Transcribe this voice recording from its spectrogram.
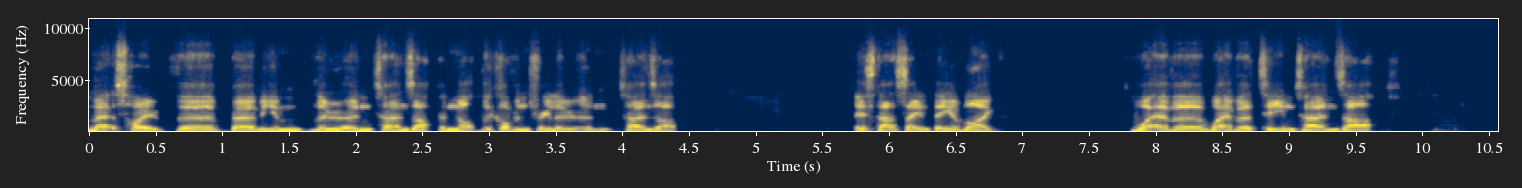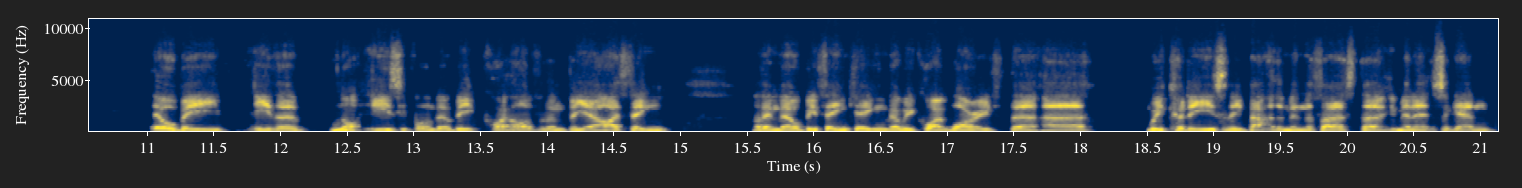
let's hope the Birmingham Luton turns up and not the Coventry Luton turns up it's that same thing of like whatever whatever team turns up, it'll be either not easy for them, but it'll be quite hard for them. But yeah, I think I think they'll be thinking they'll be quite worried that uh, we could easily batter them in the first thirty minutes again.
